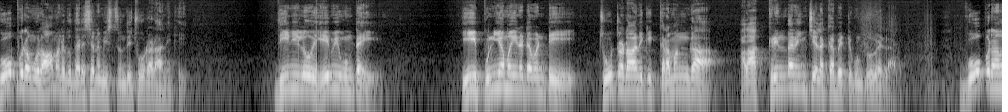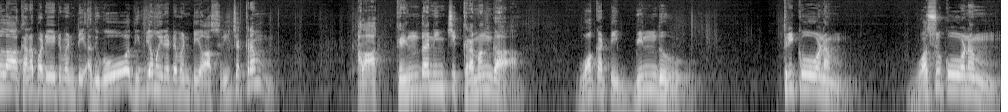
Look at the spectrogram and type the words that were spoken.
గోపురములా మనకు దర్శనమిస్తుంది చూడడానికి. దీనిలో ఏమి ఉంటాయి? ఈ పుణ్యమైనటువంటి చూడడానికి క్రమంగా అలా క్రింద నుంచి లెక్కబెట్టుకుంటూ వెళ్ళాలి. గోపురంలా కనపడేటువంటి అదిగో దివ్యమైనటువంటి ఆ శ్రీచక్రం. అలా క్రింద నుంచి క్రమంగా ఒకటి బిందు త్రికోణం వసుకోణం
